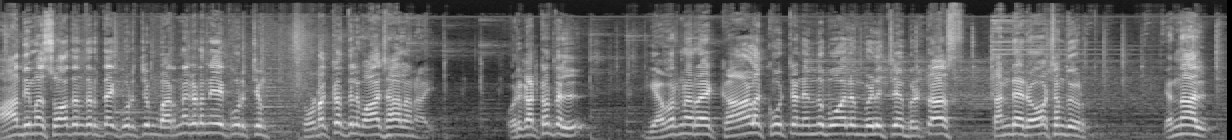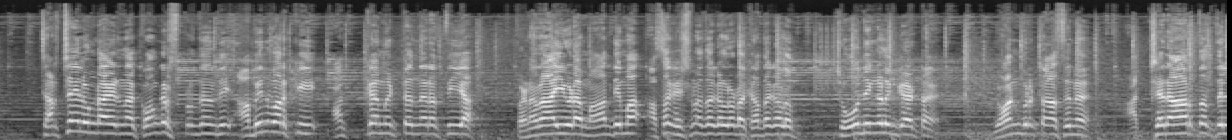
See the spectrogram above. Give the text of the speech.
മാധ്യമ സ്വാതന്ത്ര്യത്തെക്കുറിച്ചും ഭരണഘടനയെക്കുറിച്ചും തുടക്കത്തിൽ വാചാലനായി. ഒരു ഘട്ടത്തിൽ ഗവർണറെ കാളക്കൂറ്റൻ എന്ന് പോലും വിളിച്ച് ബ്രിട്ടാസ് തന്റെ രോഷം തീർത്തു. എന്നാൽ ചർച്ചയിലുണ്ടായിരുന്ന കോൺഗ്രസ് പ്രതിനിധി അബിൻ വർക്കി അക്കമിട്ട് നിരത്തിയ പിണറായിയുടെ മാധ്യമ അസഹിഷ്ണുതകളുടെ കഥകളും ചോദ്യങ്ങളും കേട്ട് ജോൺ ബ്രിട്ടാസിന് അക്ഷരാർത്ഥത്തിൽ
